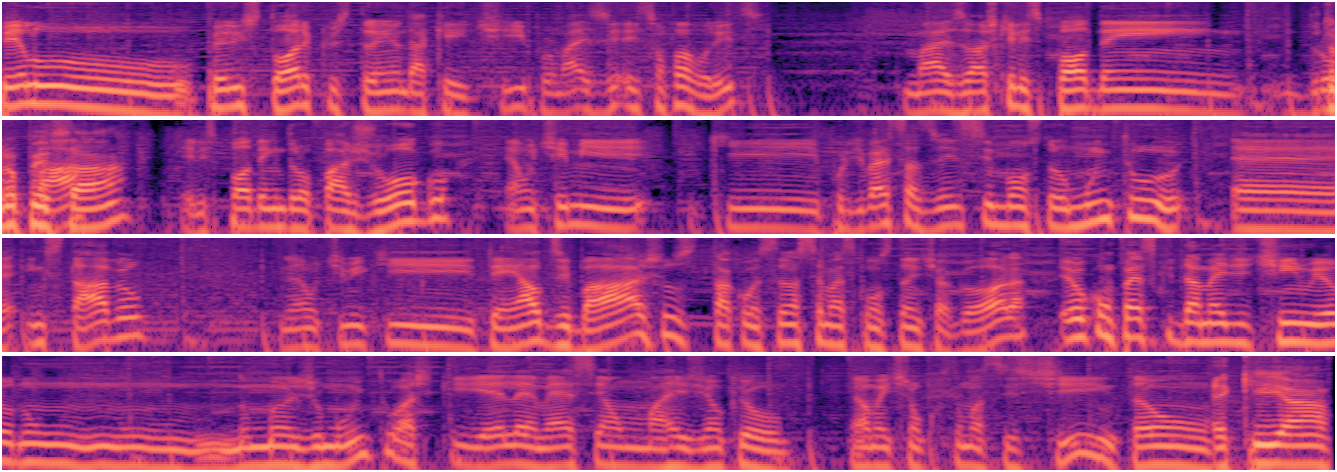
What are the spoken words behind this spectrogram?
pelo, pelo histórico estranho da KT, por mais eles são favoritos, mas eu acho que eles podem dropar, Tropeçar. eles podem dropar jogo. É um time que por diversas vezes se mostrou muito é, instável. Né, um time que tem altos e baixos, tá começando a ser mais constante agora. Eu confesso que da Mad Team eu não, não, não manjo muito. Acho que LMS é uma região que eu realmente não costumo assistir, então. É que a,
